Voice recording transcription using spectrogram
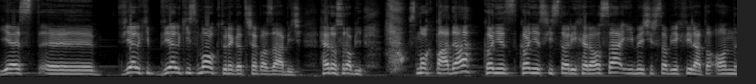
jest yy, wielki, wielki smok, którego trzeba zabić. Heros robi, smok pada, koniec, koniec historii Herosa i myślisz sobie, chwila, to on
